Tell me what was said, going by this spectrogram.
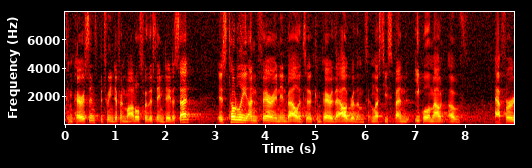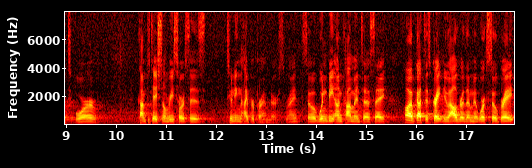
comparisons between different models for the same data set, it's totally unfair and invalid to compare the algorithms unless you spend equal amount of effort or computational resources tuning the hyperparameters, right? So it wouldn't be uncommon to say, oh, I've got this great new algorithm, it works so great,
